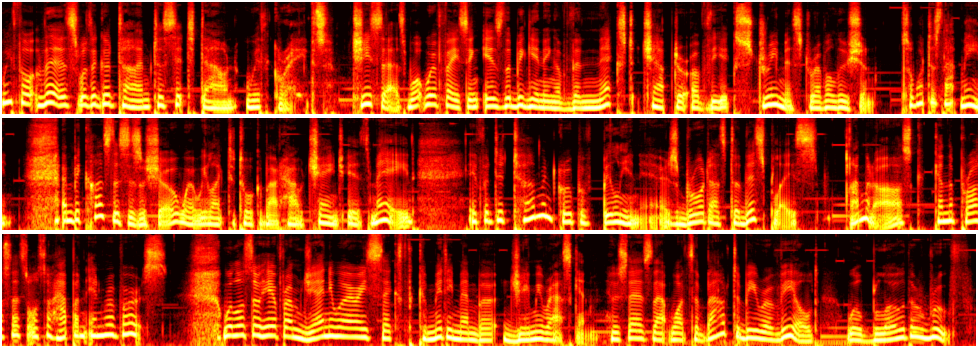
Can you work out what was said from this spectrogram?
we thought this was a good time to sit down with Graves. She says what we're facing is the beginning of the next chapter of the extremist revolution. So, what does that mean? And because this is a show where we like to talk about how change is made, if a determined group of billionaires brought us to this place, I'm going to ask can the process also happen in reverse? We'll also hear from January 6th committee member Jamie Raskin, who says that what's about to be revealed will blow the roof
